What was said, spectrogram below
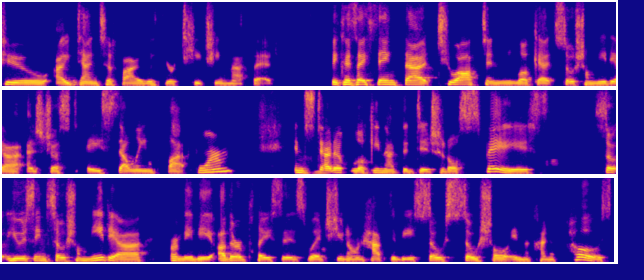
to identify with your teaching method because i think that too often we look at social media as just a selling platform Mm-hmm. instead of looking at the digital space so using social media or maybe other places which you don't have to be so social in the kind of post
